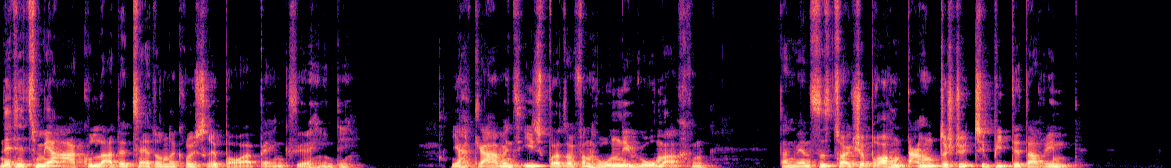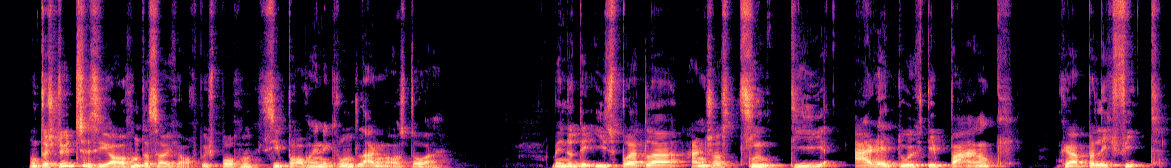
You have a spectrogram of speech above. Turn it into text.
Nicht jetzt mehr Akkuladezeit und eine größere Powerbank für ihr Handy. Ja klar, wenn sie E-Sport auf einem hohen Niveau machen, dann werden sie das Zeug schon brauchen. Dann unterstütze bitte darin. Unterstütze sie auch, und das habe ich auch besprochen, sie brauchen eine Grundlagenausdauer. Wenn du die E-Sportler anschaust, sind die alle durch die Bank körperlich fit.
